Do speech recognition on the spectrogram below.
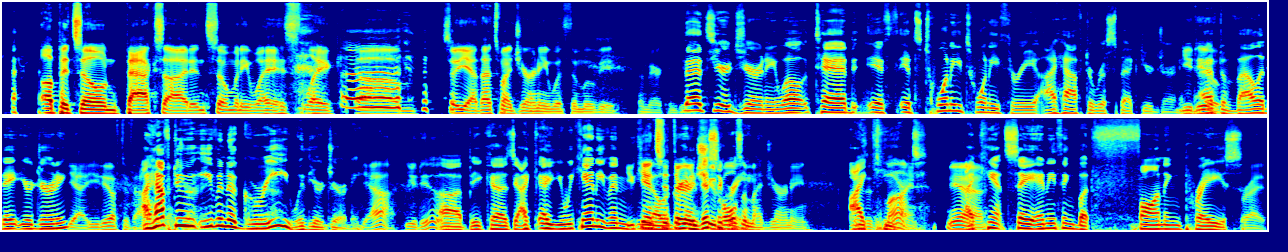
up its own backside in so many ways. Like, um, so yeah, that's my journey with the movie American Beauty. That's your journey. Well, Ted, if it's 2023, I have to respect your journey. You do I have to validate your journey. Yeah, you do have to. I have to journey. even agree with your journey. Yeah, you do. Uh, because I, I we can't even you can't know, sit there and to shoot holes in my journey. I can't. mine. Yeah. I can't say anything but fawning praise Right.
